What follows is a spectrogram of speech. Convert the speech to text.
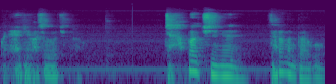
그냥 회개가 쏟아지더라고. 정말 주님의 사랑한다고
